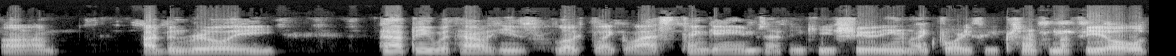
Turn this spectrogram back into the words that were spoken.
Um, I've been really happy with how he's looked like the last 10 games. I think he's shooting like 43% from the field,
